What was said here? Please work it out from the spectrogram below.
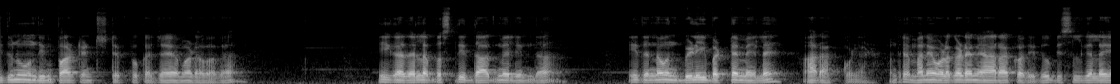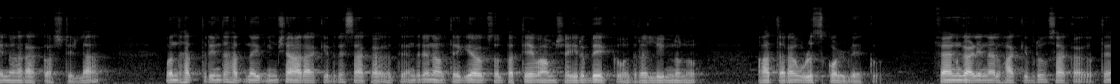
ಇದೂ ಒಂದು ಇಂಪಾರ್ಟೆಂಟ್ ಸ್ಟೆಪ್ಪು ಕಜ್ಜಾಯ ಮಾಡೋವಾಗ. ಈಗ ಅದೆಲ್ಲ ಬಸ್ದಿದ್ದಾದ್ಮೇಲಿಂದ ಇದನ್ನು ಒಂದು ಬಿಳಿ ಬಟ್ಟೆ ಮೇಲೆ ಹಾರಾಕ್ಕೊಳ್ಳೋಣ. ಅಂದರೆ ಮನೆ ಒಳಗಡೆನೇ ಇದು, ಬಿಸಿಲಿಗೆಲ್ಲ ಏನು ಹಾರಾಕೋ ಅಷ್ಟಿಲ್ಲ. ಒಂದು ಹತ್ತರಿಂದ ಹದಿನೈದು ನಿಮಿಷ ಹಾರಾಕಿದರೆ ಸಾಕಾಗುತ್ತೆ. ಅಂದರೆ ನಾವು ತೆಗೆಯೋವಾಗ ಸ್ವಲ್ಪ ತೇವಾಂಶ ಇರಬೇಕು ಅದರಲ್ಲಿ ಇನ್ನೂ ಆ ಥರ ಉಳಿಸ್ಕೊಳ್ಬೇಕು. ಫ್ಯಾನ್ ಗಾಳಿನಲ್ಲಿ ಹಾಕಿದರೂ ಸಾಕಾಗುತ್ತೆ.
